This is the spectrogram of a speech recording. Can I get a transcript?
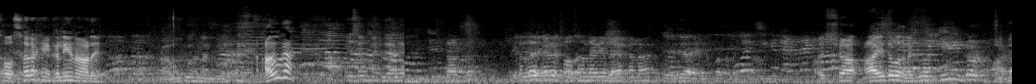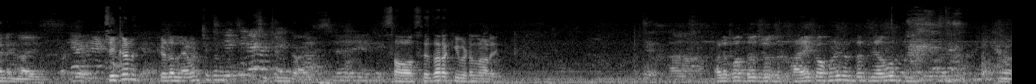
ਸੌਸਾ ਰੱਖੇ ਕਲੀਆਂ ਨਾਲ ਆਊਗਾ ਆਊਗਾ? ਇਹ ਸਭ ਮਿਲ ਜਾਣੇ। ਕੱਲਾ ਜਿਹੜੇ ਸੌਸਾ ਲੈ ਕੇ ਪਤਾ ਲੱਗਾ ਅੱਛਾ ਆਏ ਤਾਂ ਪਤਾ ਲੱਗੂਗਾ ਕੀ ਚਿਕਨ ਗਾਈ ਚਿਕਨ ਕਿਹੜਾ ਲੈਮਨ ਚਿਕਨ ਚਿਕਨ ਗਾਈ ਸੌਸ ਇਹਦਾ ਰੱਖੀ ਬਟਨ ਵਾਲੇ। ਹਲੇ ਕੋ ਜੋ ਦਿਖਾਏ ਕੋ ਨਹੀਂ ਅੰਦਰ ਜਾਊਗਾ ਹਾਂ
